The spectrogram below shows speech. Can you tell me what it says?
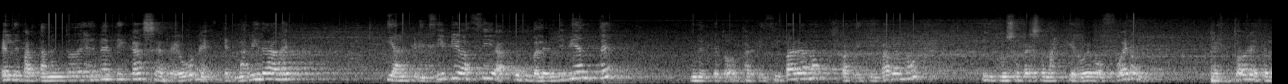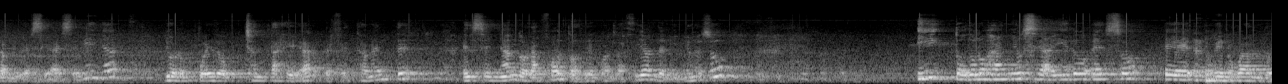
el Departamento de Genética se reúne en Navidades y al principio hacía un Belén viviente en el que todos participáramos, participábamos, incluso personas que luego fueron rectores de la Universidad de Sevilla, yo los puedo chantajear perfectamente enseñando las fotos de cuando hacían del Niño Jesús y todos los años se ha ido eso eh, renovando.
